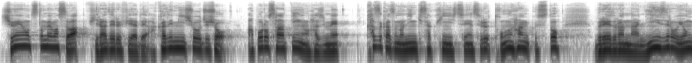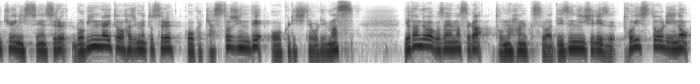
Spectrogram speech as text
主演を務めますはフィラデルフィアでアカデミー賞受賞アポロ13をはじめ数々の人気作品に出演するトム・ハンクスとブレードランナー2049に出演するロビン・ライトをはじめとする豪華キャスト陣でお送りしております。余談ではございますがトム・ハンクスはディズニーシリーズ「トイ・ストーリー」の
